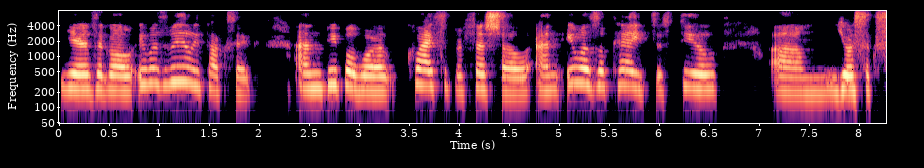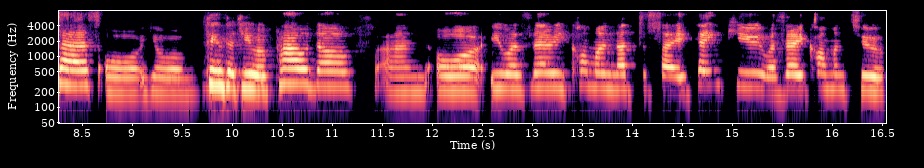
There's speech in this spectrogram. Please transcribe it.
years ago, it was really toxic and people were quite superficial and it was okay to steal um, your success or your things that you were proud of and or it was very common not to say thank you. It was very common to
